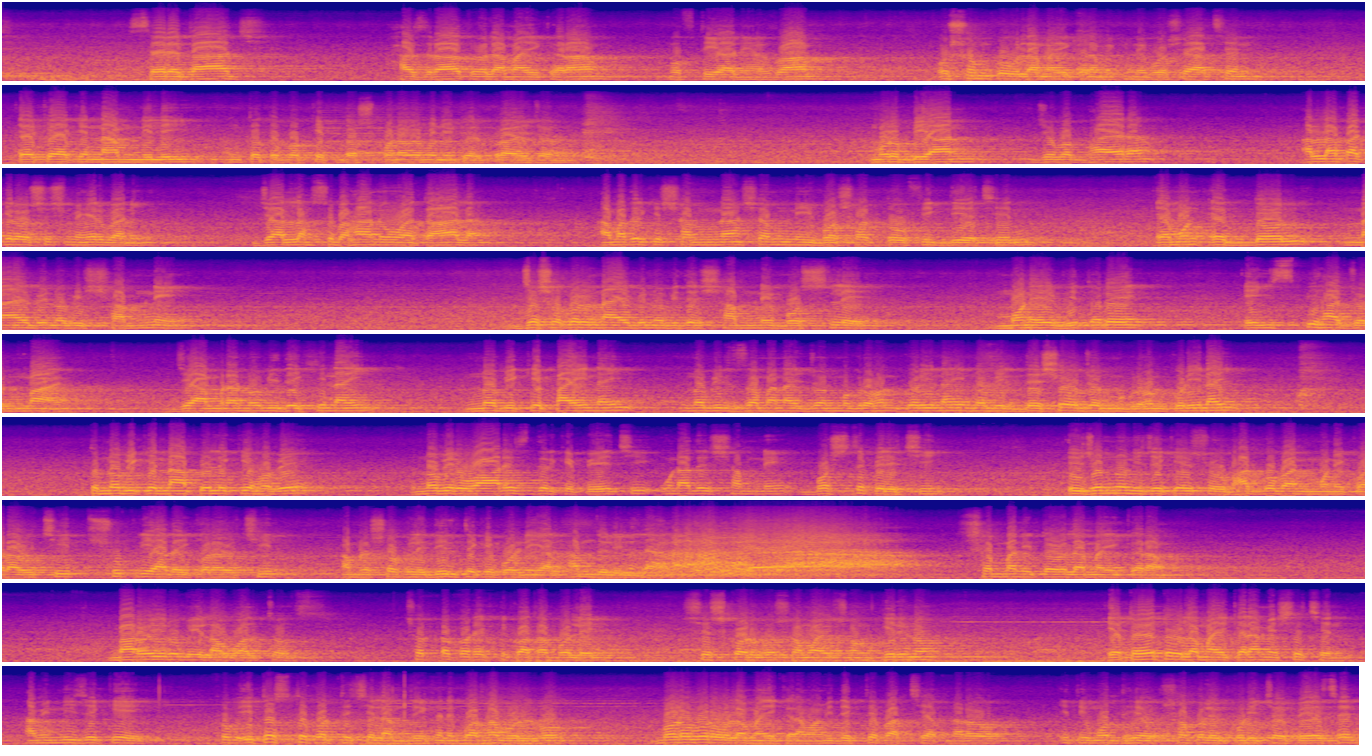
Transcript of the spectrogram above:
সেরেতাজ, হাজরাত ওলামাই কারাম মুফতিয়ানি আজম, অসংখ্য ওলামাই কারাম এখানে বসে আছেন। একে একে নাম নিলেই অন্তত পক্ষে দশ পনেরো মিনিটের প্রয়োজন। মুরব্বিয়ান, যুবক ভাইয়েরা, আল্লাহ পাকের অশেষ মেহরবানি যে আল্লাহ সুবাহানু তালা আমাদেরকে সামনাসামনি বসার তৌফিক দিয়েছেন। এমন একদল নায়বে নবীর সামনে যে সকল নায়বে নবীদের সামনে বসলে মনের ভিতরে এই স্পৃহা জন্মায় যে আমরা নবী দেখি নাই, নবীকে পাই নাই, নবীর জমানায় জন্মগ্রহণ করি নাই, নবীর দেশেও জন্মগ্রহণ করি নাই। তো নবীকে না পেলে কি হবে? নবীর ওয়ারেসদেরকে পেয়েছি ওনাদের সামনে বসতে পেরেছি। এই জন্য নিজেকে সৌভাগ্যবান মনে করা উচিত সুক্রিয়া আদায় করা উচিত। আমরা সকলে দিল থেকে পড়ি আলহামদুলিল্লাহ। সম্মানিত ওলামাই কারাম, বারোই রবিউল আউ্য়াল চলছে। ছোট্ট করে একটি কথা বলে শেষ করব, সময় সংকীর্ণ। এত এত ওলামাই কেরাম এসেছেন, আমি নিজেকে খুব ইতস্ত করতেছিলাম যে এখানে কথা বলব। বড় বড় ওলামাই কেরাম আমি দেখতে পাচ্ছি, আপনারাও ইতিমধ্যে সকলের পরিচয় পেয়েছেন।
